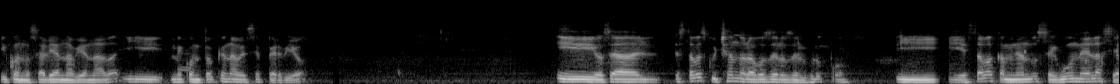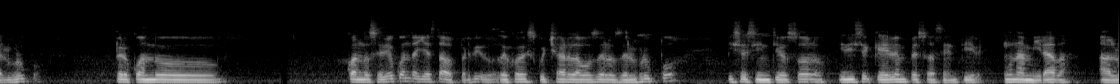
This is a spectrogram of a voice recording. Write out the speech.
Y cuando salía no había nada. Y me contó que una vez se perdió y, o sea, estaba escuchando la voz de los del grupo y, estaba caminando según él hacia el grupo. Pero cuando, cuando se dio cuenta ya estaba perdido. Dejó de escuchar la voz de los del grupo y se sintió solo. Y dice que él empezó a sentir una mirada, al,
